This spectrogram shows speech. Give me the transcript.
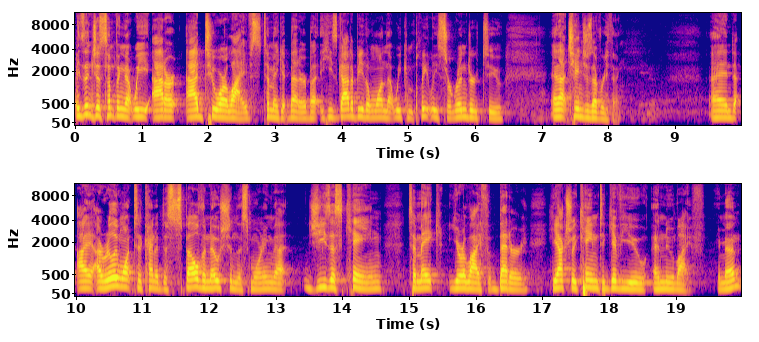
isn't just something that we add, our, add to our lives to make it better, but he's got to be the one that we completely surrender to, and that changes everything. And I, I really want to kind of dispel the notion this morning that Jesus came to make your life better. He actually came to give you a new life. Amen?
